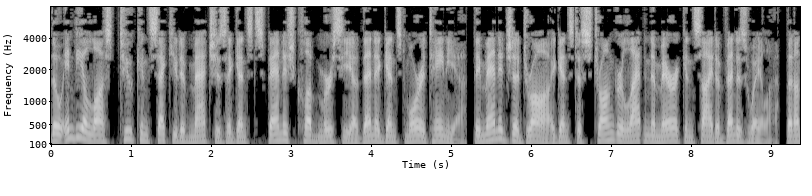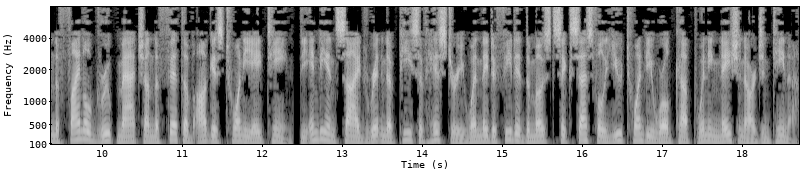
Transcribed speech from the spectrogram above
Though India lost two consecutive matches against Spanish club Murcia then against Mauritania, they managed a draw against a stronger Latin American side of Venezuela, but on the final group match on 5 August 2018, the Indian side written a piece of history when they defeated the most successful U-20 World Cup winning nation Argentina.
